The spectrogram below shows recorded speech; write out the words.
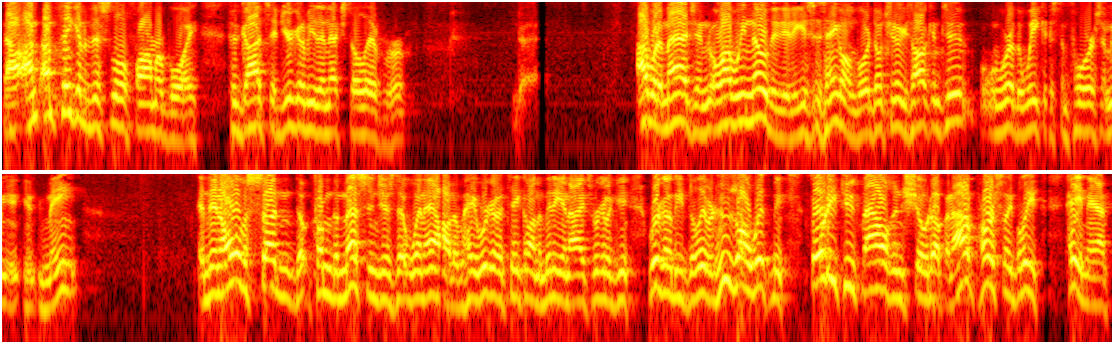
Now, I'm, I'm thinking of this little farmer boy who God said, You're going to be the next deliverer. I would imagine, well, we know that he did. He says, hang on, Lord, don't you know you're talking to? We're the weakest and poorest. I mean, me? And then all of a sudden, from the messages that went out of, hey, we're going to take on the Midianites, we're going to get, we're going to be delivered. Who's all with me? Thirty-two thousand showed up, and I personally believe, hey, man,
